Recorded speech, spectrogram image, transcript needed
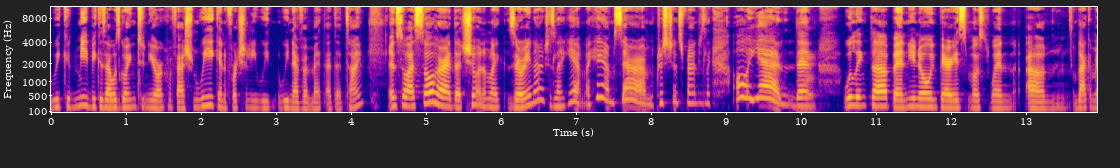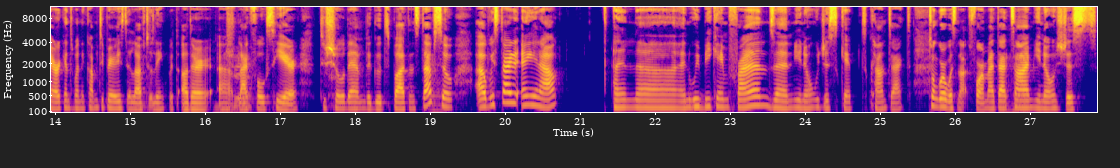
we could meet because I was going to New York for Fashion Week, and unfortunately we we never met at that time. And so I saw her at that show, and I'm like, Zerina. She's like, Yeah. I'm like, Hey, I'm Sarah. I'm Christian's friend. She's like, Oh yeah. And then we linked up, and you know, in Paris, most when um, Black Americans when they come to Paris, they love to link with other uh, Black folks here to show them the good spots and stuff. So uh, we started hanging out and uh, and we became friends and you know we just kept contact Tongoro was not formed at that time you know it's just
